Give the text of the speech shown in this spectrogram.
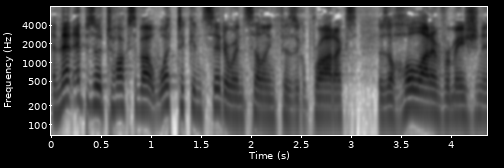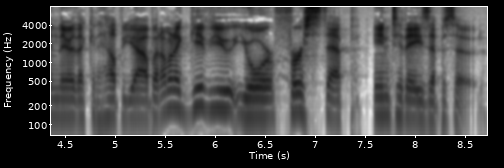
And that episode talks about what to consider when selling physical products. There's a whole lot of information in there that can help you out, but I'm going to give you your first step in today's episode.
